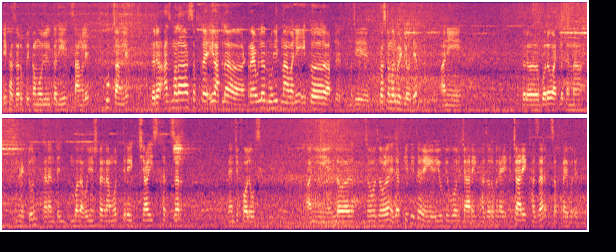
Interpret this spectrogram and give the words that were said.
एक हजार रुपये कमवलेले कधी चांगले खूप चांगले. तर आज मला सबस्क्राय एक आपला ट्रॅव्हलर रोहित नावाने एक आपलं म्हणजे कस्टमर भेटले होते. आणि तर बरं वाटलं त्यांना भेटून कारण ते बघा इंस्टाग्रामवर त्रेचाळीस हजार त्यांचे फॉलोअर्स आहेत. आणि ल जवळजवळ ह्याच्यात किती तर यूट्यूबवर चार एक हजार रुपये काही चार एक हजार सबस्क्रायबर आहेत.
